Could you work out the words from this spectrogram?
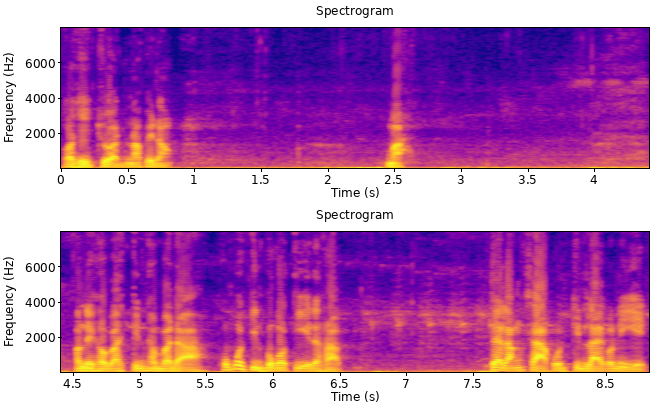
ก่อนที่จวดนะพี่น้อง มา อันนี้เขาไปกินธรรมดา ผมก็กินปกตินะครับ แต่หลังจากคนกินหลายกว่านี้อีก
